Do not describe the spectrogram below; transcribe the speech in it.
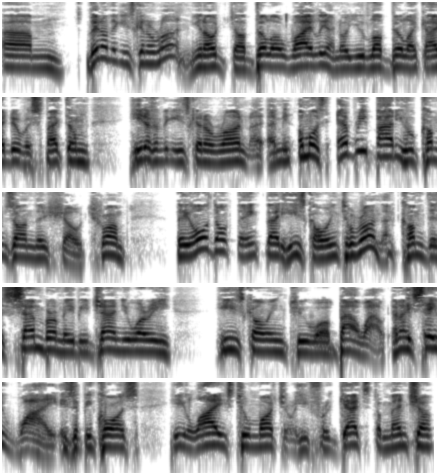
um, they don't think he's going to run. You know, uh, Bill O'Reilly, I know you love Bill like I do, respect him. He doesn't think he's going to run. I, I mean, almost everybody who comes on this show, Trump, they all don't think that he's going to run. That come December, maybe January, he's going to uh, bow out. And I say, why? Is it because he lies too much or he forgets dementia?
